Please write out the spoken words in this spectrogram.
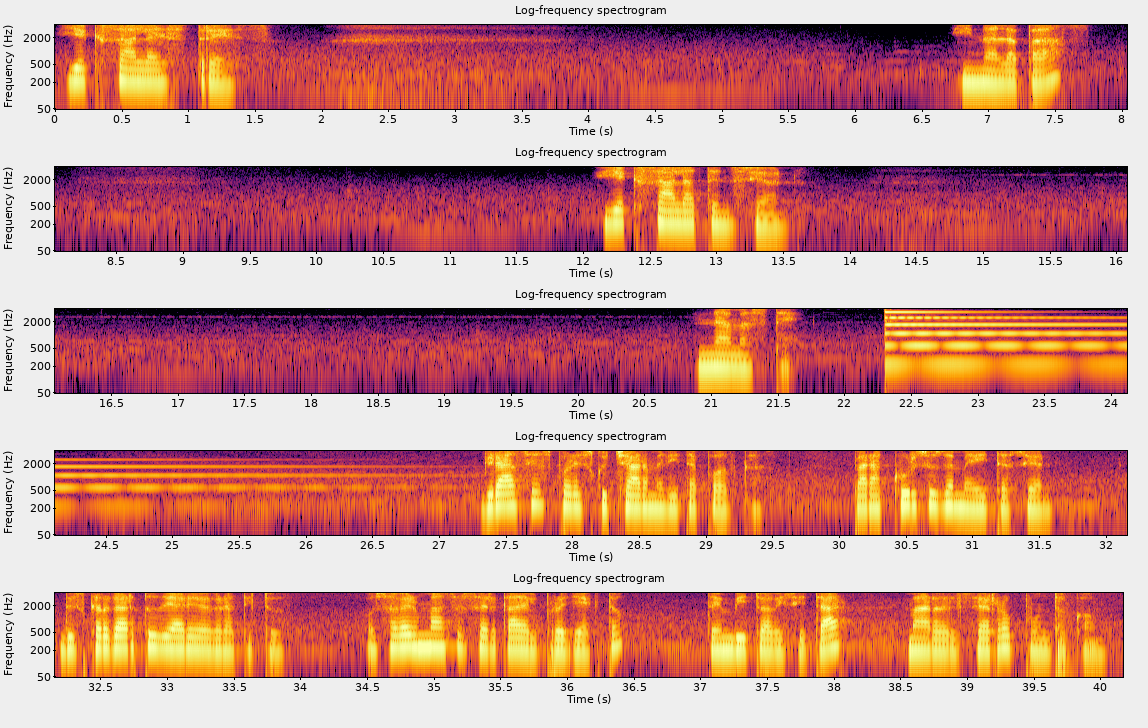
Y exhala estrés. Inhala paz. Y exhala tensión. Namaste. Gracias por escuchar Medita Podcast. Para cursos de meditación, descargar tu diario de gratitud o saber más acerca del proyecto, te invito a visitar mardelcerro.com.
